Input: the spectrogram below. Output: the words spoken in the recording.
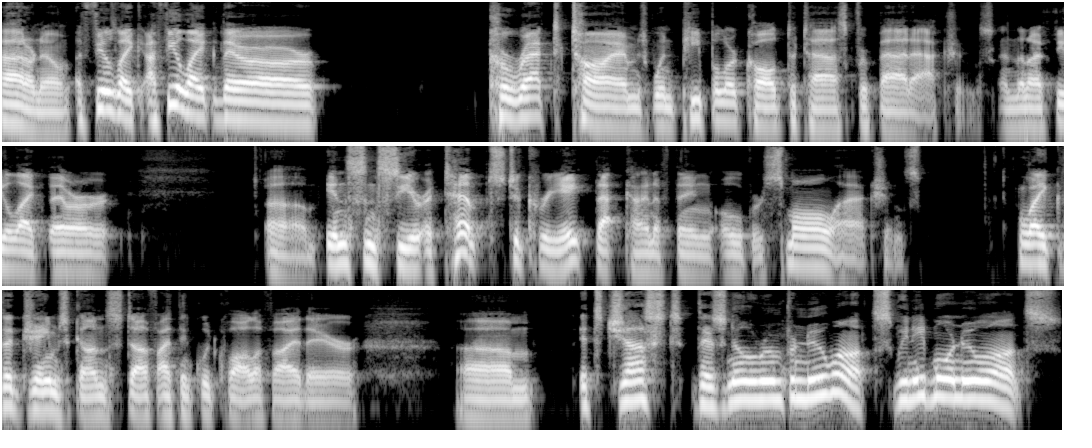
I don't know. I feel like I feel like there are correct times when people are called to task for bad actions, and then I feel like there are um, insincere attempts to create that kind of thing over small actions, like the James Gunn stuff. I think would qualify there. Um, it's just there's no room for nuance. We need more nuance.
